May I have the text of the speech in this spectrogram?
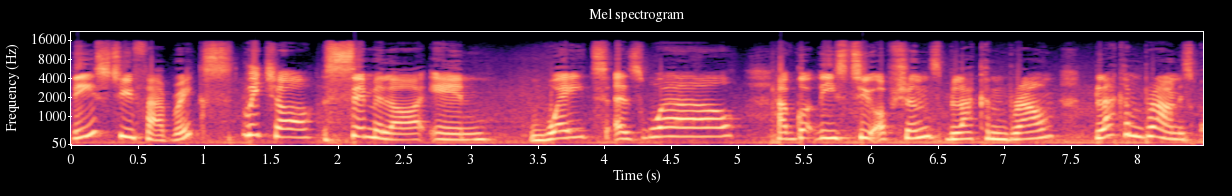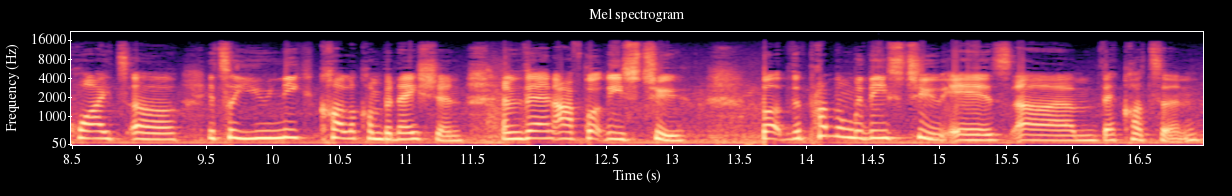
these two fabrics, which are similar in weight as well. I've got these two options black and brown. Black and brown is quite a it's a unique color combination. And then i've got these two. But the problem with these two is um they're cotton.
